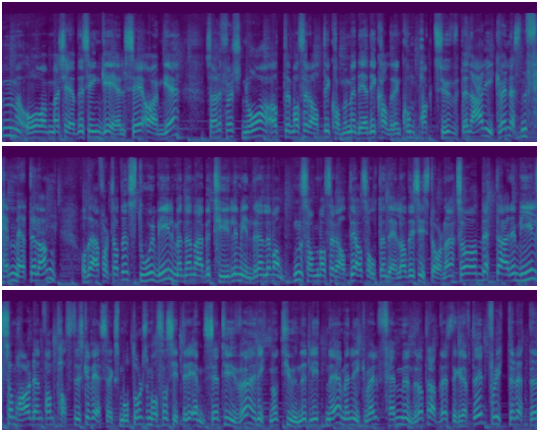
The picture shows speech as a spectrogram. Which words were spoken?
M og Mercedes sin GLC AMG, så er det først nå at Maserati kommer med det de kaller en kompakt SUV. Den er likevel nesten fem meter lang, og det er fortsatt en stor bil, men den er betydelig mindre enn Levanten, som Maserati har solgt en del av de siste årene. Så dette er en bil som har den fantastiske V6-motoren som også sitter i MC20, riktignok tunet litt ned, men likevel 530 hestekrefter. Flytter dette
